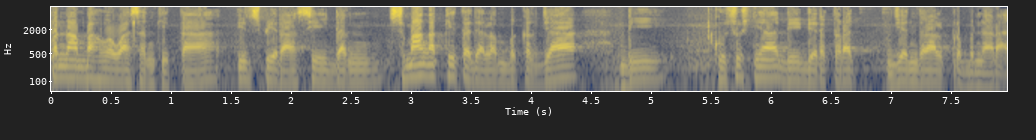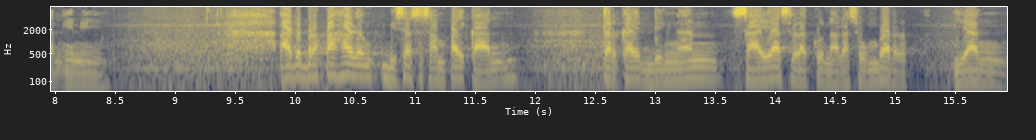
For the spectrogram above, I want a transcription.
penambah wawasan kita, inspirasi dan semangat kita dalam bekerja di khususnya di Direktorat Jenderal Perbendaraan ini. Ada beberapa hal yang bisa saya sampaikan terkait dengan saya selaku narasumber yang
